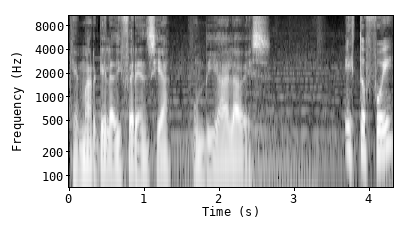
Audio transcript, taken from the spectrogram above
que marque la diferencia un día a la vez. Esto fue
